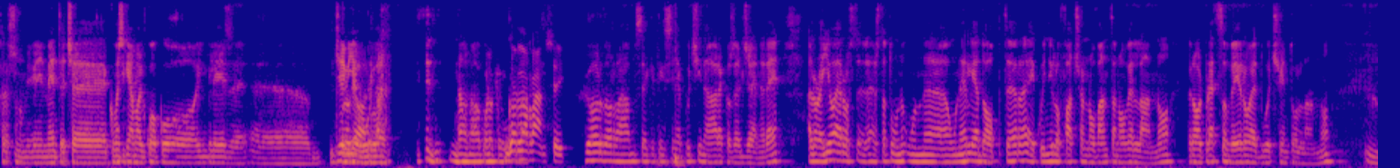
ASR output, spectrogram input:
adesso non mi viene in mente, c'è... come si chiama il cuoco inglese? Uh, Jamie Oliver. no, no, quello che... Gordon Ramsay. Gordon Ramsay che ti insegna a cucinare, cose del genere. Allora, io ero, ero stato un, un, un, early adopter e quindi lo faccio a 99 all'anno, però il prezzo vero è 200 all'anno. Mm.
